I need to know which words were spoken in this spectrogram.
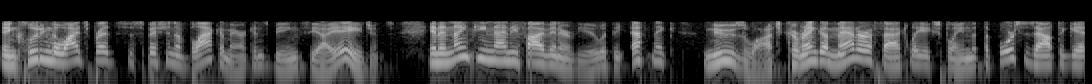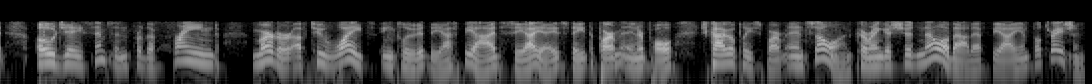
including the widespread suspicion of black Americans being CIA agents. In a 1995 interview with the Ethnic Newswatch, Karenga matter of factly explained that the force is out to get O.J. Simpson for the framed murder of two whites included the FBI, the CIA, State Department, Interpol, Chicago Police Department, and so on. Karenga should know about FBI infiltration.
